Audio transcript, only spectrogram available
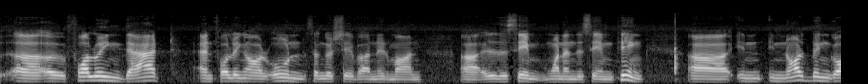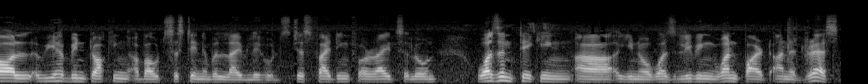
uh, following that and following our own Sangharsh Seva Nirman uh, is the same one and the same thing. Uh, in, in North Bengal, we have been talking about sustainable livelihoods. Just fighting for rights alone wasn't taking, uh, you know, was leaving one part unaddressed.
